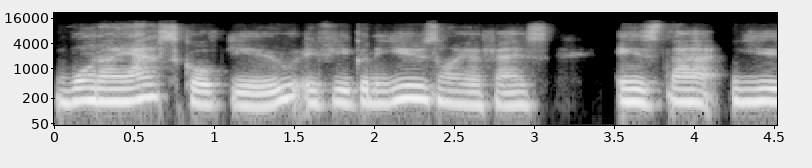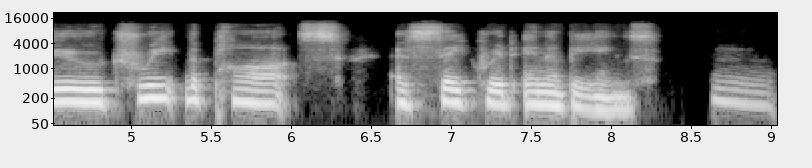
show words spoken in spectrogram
What I ask of you, if you're going to use IFS, is that you treat the parts as sacred inner beings. Mm.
